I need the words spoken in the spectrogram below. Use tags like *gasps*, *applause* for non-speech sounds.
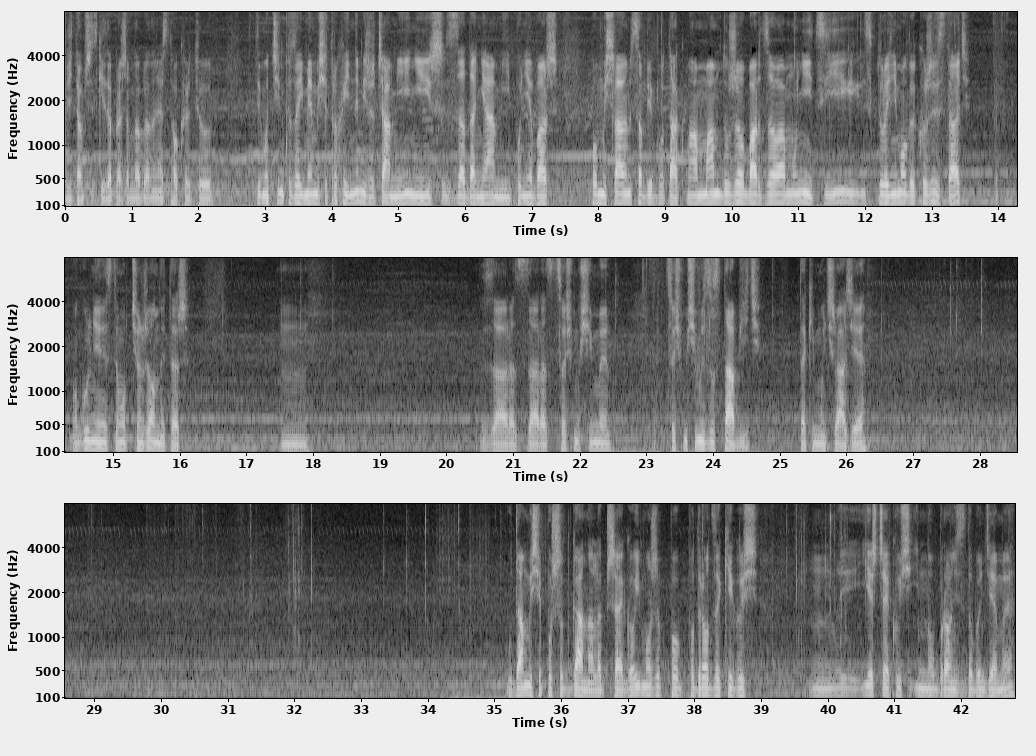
Witam wszystkich, zapraszam na oglądanie Stalker 2. W tym odcinku zajmiemy się trochę innymi rzeczami niż zadaniami, ponieważ pomyślałem sobie, bo tak, mam, mam dużo bardzo amunicji, z której nie mogę korzystać. Ogólnie jestem obciążony też. Mm. Zaraz, zaraz, coś musimy, coś musimy zostawić w takim bądź razie. Udamy się po shotguna lepszego i może po, po drodze jakiegoś mm, jeszcze jakąś inną broń zdobędziemy.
